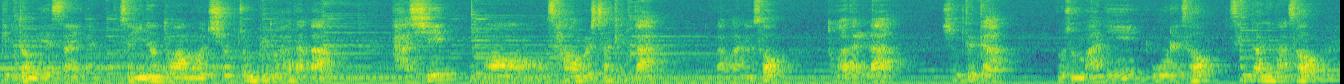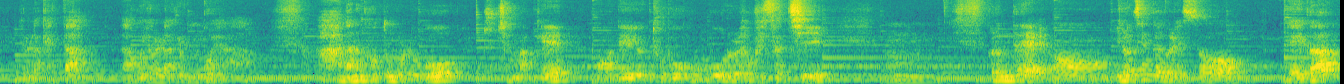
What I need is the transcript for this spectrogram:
빚더미에 쌓이는. 그래서 2년 동안 뭐 취업 준비도 하다가 다시 어, 사업을 시작했다 라고 하면서 도와달라. 힘들다. 요즘 많이 우울해서 생각이 나서 연락했다 라고 연락이 온 거야. 아 나는 그것도 모르고 주책맞게 어, 내 유튜브 홍보를 하고 있었지. 음, 그런데 어, 이런 생각을 했어. 내가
